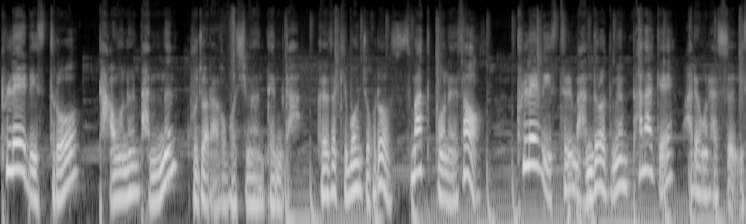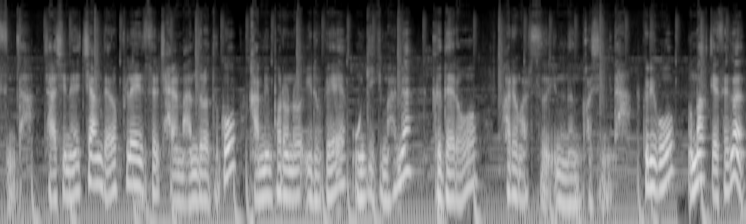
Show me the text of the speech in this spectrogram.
플레이리스트로 다운을 받는 구조라고 보시면 됩니다. 그래서 기본적으로 스마트폰에서 플레이리스트를 만들어 두면 편하게 활용을 할 수 있습니다. 자신의 취향대로 플레이리스트를 잘 만들어 두고 가민 포르노 265에 옮기기만 하면 그대로 활용할 수 있는 것입니다. 그리고 음악 재생은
